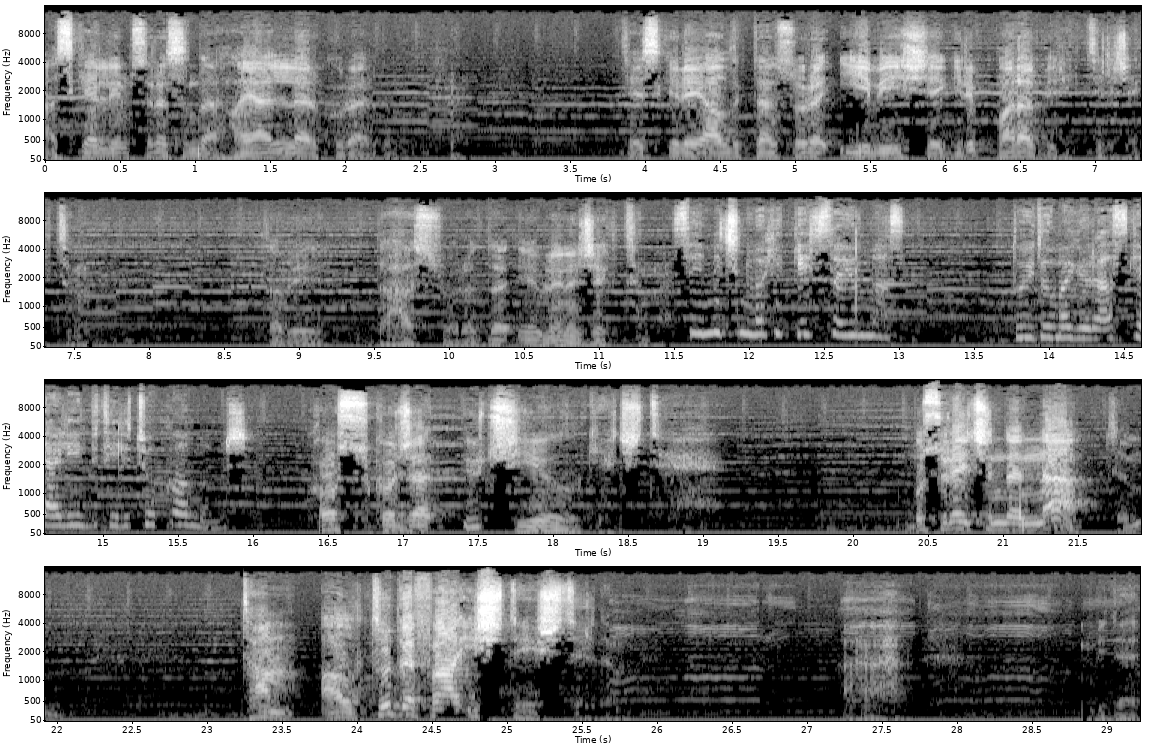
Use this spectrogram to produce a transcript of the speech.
Askerliğim sırasında hayaller kurardım. Tezkereyi aldıktan sonra iyi bir işe girip para biriktirecektim. Tabii daha sonra da evlenecektim. Senin için vakit geç sayılmaz. Duyduğuma göre askerliğin biteli çok olmamış. Koskoca üç yıl geçti. Bu süre içinde ne yaptım? Tam altı defa iş değiştirdim. Aha, bir de...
